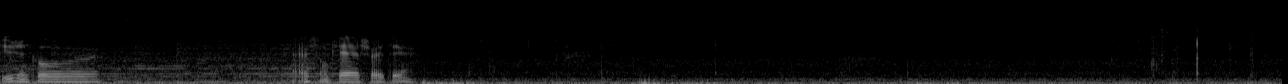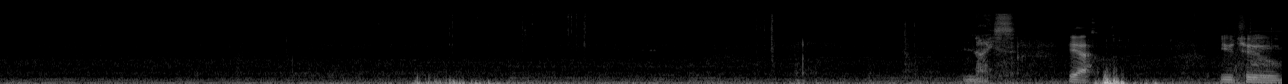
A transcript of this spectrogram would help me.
Fusion core. There's some cash right there. Yeah. YouTube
